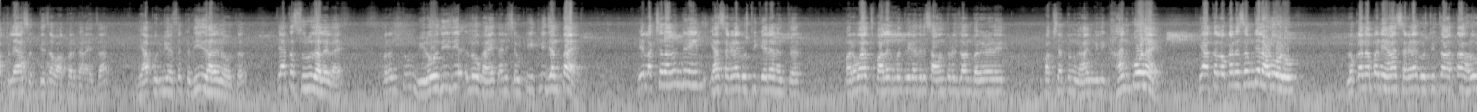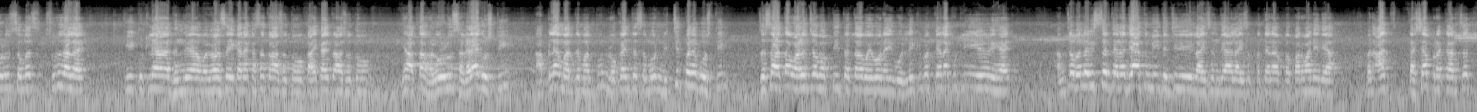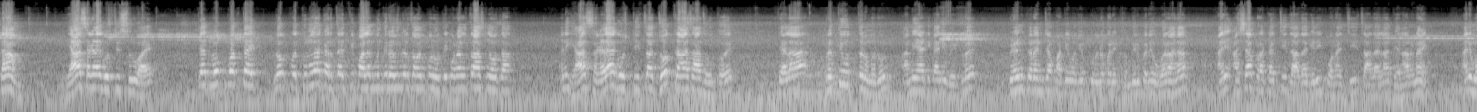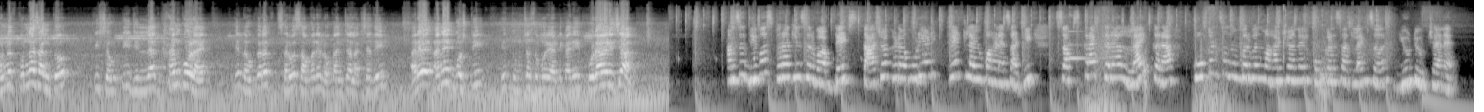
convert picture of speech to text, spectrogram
आपल्या सत्तेचा वापर करायचा. यापूर्वी असं कधीही झालं नव्हतं. ते आता सुरू झालेलं आहे. परंतु विरोधी जे लोक आहेत आणि शेवटी इथली जनता आहे हे लक्षात आणून देईल ह्या सगळ्या गोष्टी केल्यानंतर. परवाच पालकमंत्री काहीतरी सावंतवाडीत जाऊन बरगळले पक्षातून घाण गेली. घाण कोण आहे? हे आता लोकांना समजेल हळूहळू. लोकांना पण ह्या सगळ्या गोष्टीचा आता हळूहळू समज सुरू झाला आहे की कुठल्या धंद्या व्यावसायिकांना कसा त्रास होतो काय काय त्रास होतो ह्या आता हळूहळू सगळ्या गोष्टी आपल्या माध्यमातून लोकांच्या समोर निश्चितपणे पोहोचतील. जसं आता वाळूच्या बाबतीत आता वैभव नाईक बोलले की मग त्यांना कुठली हे आहे? आमचं म्हणणं रिस्तर त्यांना द्या तुम्ही त्याची लायसन द्या लायसन त्यांना परवाने द्या. पण आज कशा प्रकारचं काम ह्या सगळ्या गोष्टी सुरू आहे त्यात लोक बघतायत लोक तुलना करतायत की पालकमंत्री रवींद्र चव्हाण पण होते कोणाला त्रास नव्हता. आणि ह्या सगळ्या गोष्टीचा जो त्रास आज होतोय त्याला प्रतिउत्तर म्हणून आम्ही या ठिकाणी भेटलोय. पिळणकरांच्या पाठीमागे पूर्णपणे खंबीरपणे उभं राहणार आणि अशा प्रकारची दादागिरी कोणाची चालायला देणार नाही. आणि म्हणूनच पुन्हा सांगतो की शेवटी जिल्ह्यात घाण कोण आहे हे लवकरच सर्वसामान्य लोकांच्या लक्षात येईल. अरे अनेक गोष्टी हे तुमच्यासमोर या ठिकाणी पुराणीचे आमचे दिवसभरातले सर्व अपडेट्स ताज्या घडामोडी आणि थेट लाईव्ह पाहण्यासाठी सबस्क्राईब करा लाईक करा. कोकणचं नंबर वन महा चॅनल कोकण सात लाईव्हचं युट्यूब चॅनल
